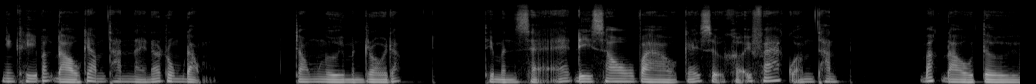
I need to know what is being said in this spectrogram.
nhưng khi bắt đầu cái âm thanh này nó rung động trong người mình rồi đó, thì mình sẽ đi sâu vào cái sự khởi phát của âm thanh bắt đầu từ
